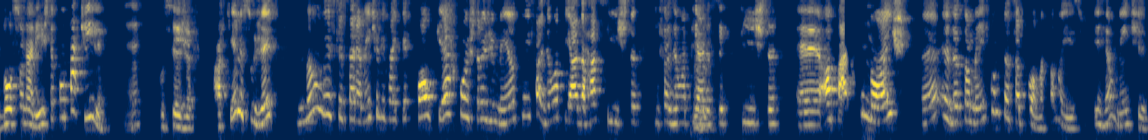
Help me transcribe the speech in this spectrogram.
bolsonarista compartilha. Né? Ou seja, aquele sujeito não necessariamente ele vai ter qualquer constrangimento em fazer uma piada racista, em fazer uma piada uhum. sexista, é, ao passo que nós, né, eventualmente, vamos pensar, pô, mas calma aí, isso que realmente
